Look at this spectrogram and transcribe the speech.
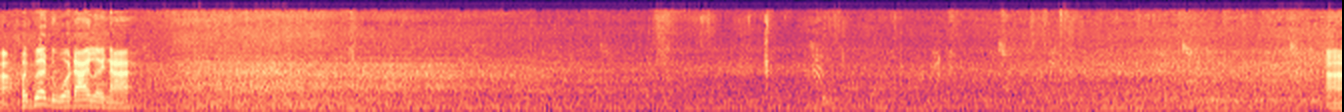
อะเพื่อนๆดูได้เลยนะอ่า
